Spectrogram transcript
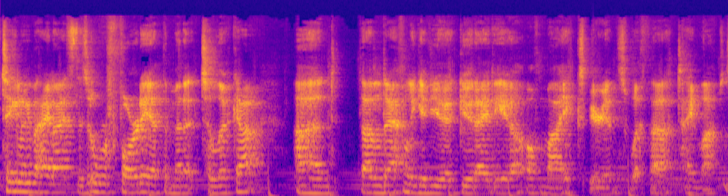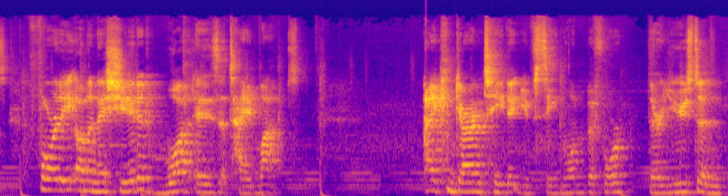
take a look at the highlights, there's over 40 at the minute to look at, and that'll definitely give you a good idea of my experience with uh, time lapses. For the uninitiated, what is a time lapse? I can guarantee that you've seen one before. They're used in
